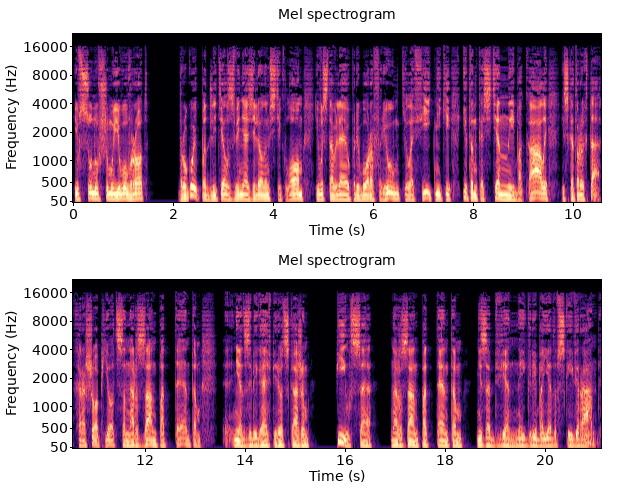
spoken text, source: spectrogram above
и всунувшему его в рот. Другой подлетел, звеня зеленым стеклом и выставляя у приборов рюмки, лафитники и тонкостенные бокалы, из которых так хорошо пьется нарзан под тентом. Э, нет, забегая вперед, скажем, пился нарзан под тентом незабвенной грибоедовской веранды.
